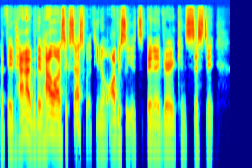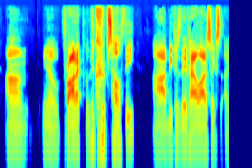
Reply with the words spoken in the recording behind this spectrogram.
that they've had, but they've had a lot of success with. You know, obviously it's been a very consistent, um, you know, product when the group's healthy. Uh, because they've had a lot of sex, a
